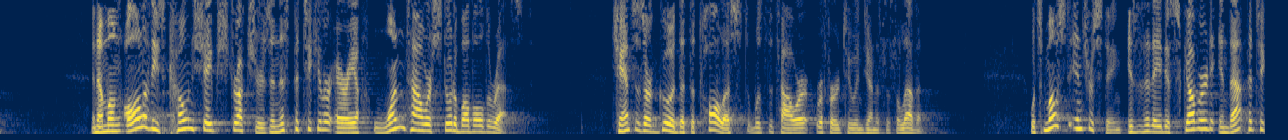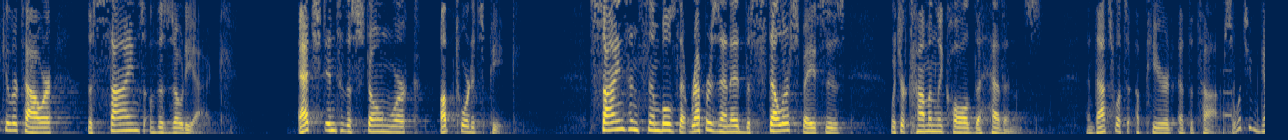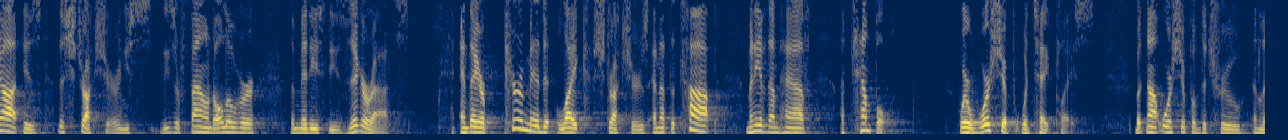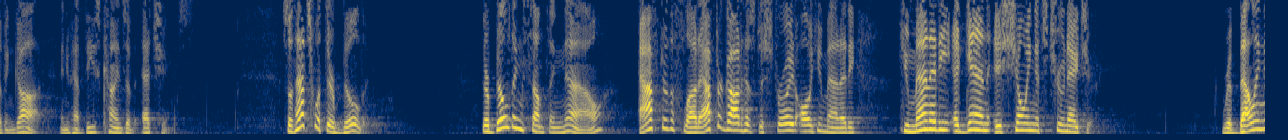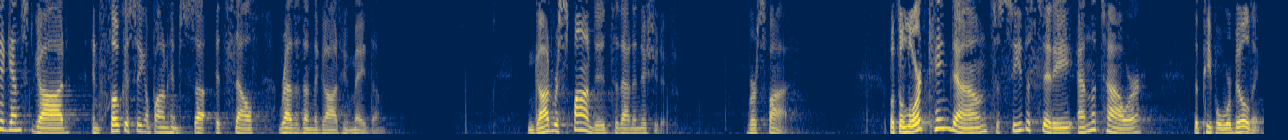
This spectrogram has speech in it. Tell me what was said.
And among all of these cone-shaped structures in this particular area, one tower stood above all the rest. Chances are good that the tallest was the tower referred to in Genesis 11. What's most interesting is that they discovered in that particular tower the signs of the zodiac, etched into the stonework up toward its peak. Signs and symbols that represented the stellar spaces which are commonly called the heavens. And that's what appeared at the top. So what you've got is this structure, and you, these are found all over the Mideast, these ziggurats. And they are pyramid-like structures, and at the top, many of them have a temple where worship would take place, but not worship of the true and living God. And you have these kinds of etchings. So that's what they're building. They're building something now after the flood, after God has destroyed all humanity, humanity again is showing its true nature. Rebelling against God and focusing upon himself, itself rather than the God who made them. And God responded to that initiative. Verse 5. But the Lord came down to see the city and the tower the people were building.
